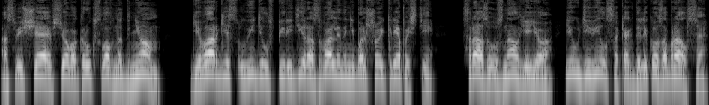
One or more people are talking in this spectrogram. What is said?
освещая все вокруг словно днем, Геваргис увидел впереди развалины небольшой крепости, сразу узнал ее и удивился, как далеко забрался.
